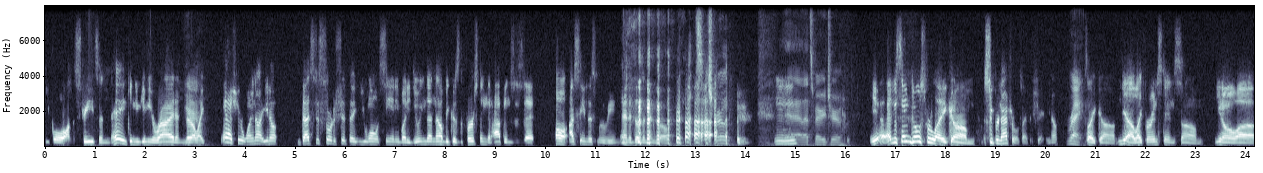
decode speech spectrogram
people on the streets and, hey, can you give me a ride? And they're Yeah. like, yeah, sure, why not? You know, that's just sort of shit that you won't see anybody doing that now because the first thing that happens is that, oh, I've seen this movie and it doesn't end well. that's true. Mhm. Yeah, that's very true. Yeah, and the same goes for like um supernatural type of shit, you know? Right. It's like um yeah, like for instance, um, you know, uh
